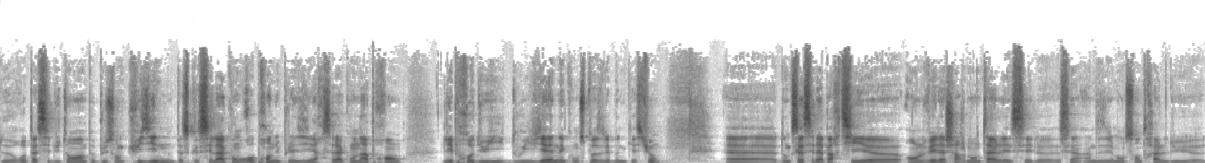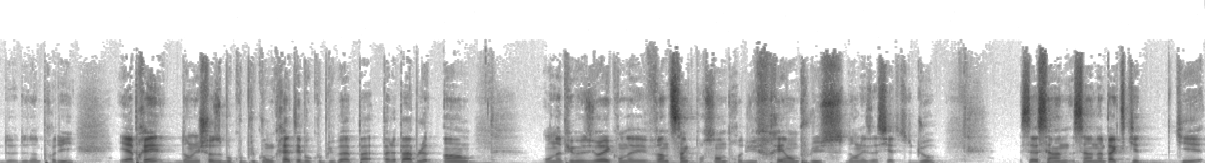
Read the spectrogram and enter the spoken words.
de repasser du temps un peu plus en cuisine, parce que c'est là qu'on reprend du plaisir, c'est là qu'on apprend les produits, d'où ils viennent et qu'on se pose les bonnes questions. Euh, donc ça, c'est la partie euh, enlever la charge mentale et c'est un des éléments centraux de, de, notre produit. Et après, dans les choses beaucoup plus concrètes et beaucoup plus palpables, un, on a pu mesurer qu'on avait 25% de produits frais en plus dans les assiettes de Joe ça, c'est un, impact qui est,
